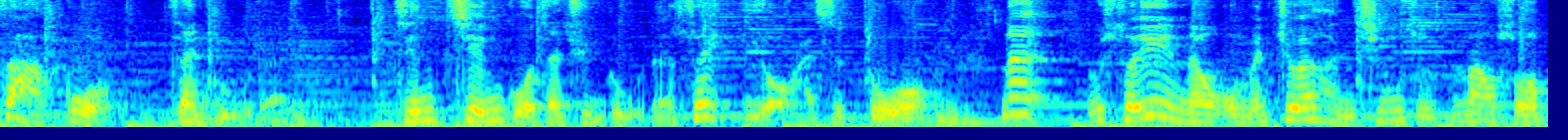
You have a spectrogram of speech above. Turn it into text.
炸过再卤的，先煎过再去卤的，所以油还是多。那所以呢，我们就会很清楚知道说，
